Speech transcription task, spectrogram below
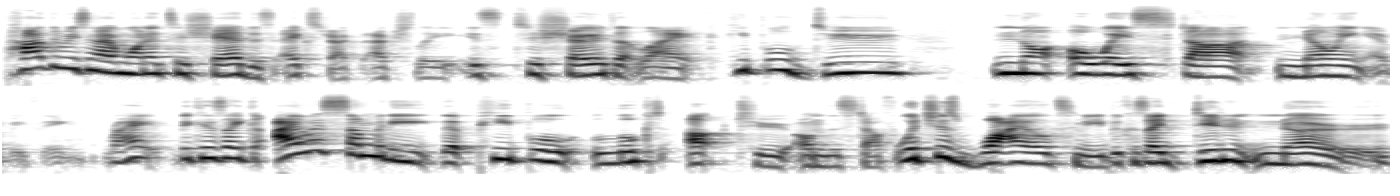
part of the reason I wanted to share this extract actually is to show that like people do not always start knowing everything, right? Because like I was somebody that people looked up to on this stuff, which is wild to me because I didn't know.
